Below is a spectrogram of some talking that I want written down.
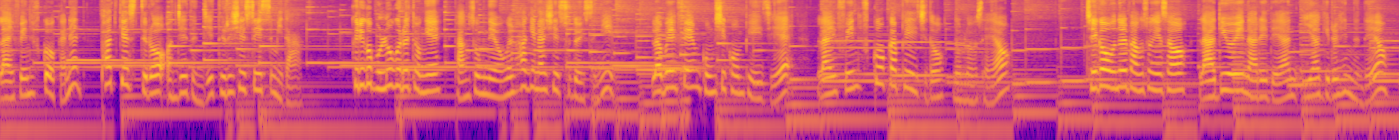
Life in Fukuoka는 팟캐스트로 언제든지 들으실 수 있습니다. 그리고 블로그를 통해 방송 내용을 확인하실 수도 있으니 Love FM 공식 홈페이지에 Life in Fukuoka 페이지도 놀러 오세요. 제가 오늘 방송에서 라디오의 날에 대한 이야기를 했는데요.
